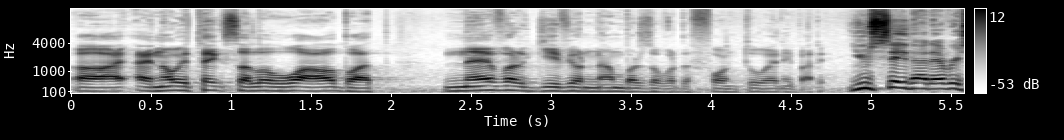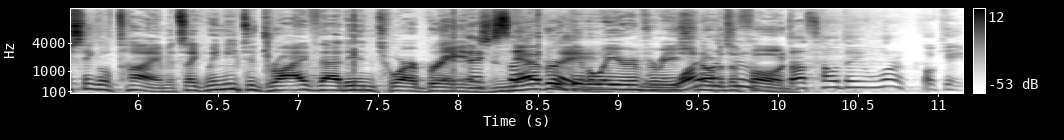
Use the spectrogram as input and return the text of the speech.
Uh, I, I know it takes a little while, but never give your numbers over the phone to anybody. You say that every single time. It's like we need to drive that into our brains. Exactly. Never give away your information over the you, phone. That's how they work. Okay.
